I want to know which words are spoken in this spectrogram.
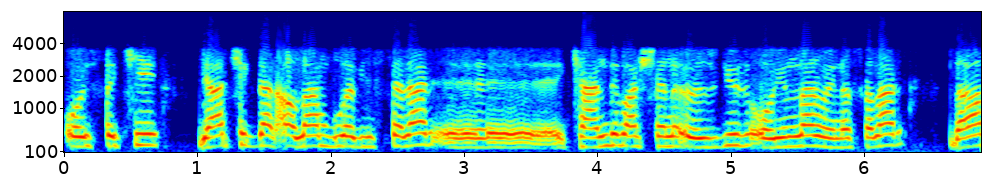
Oysa ki gerçekten alan bulabilseler e, kendi başlarına özgür oyunlar oynasalar daha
